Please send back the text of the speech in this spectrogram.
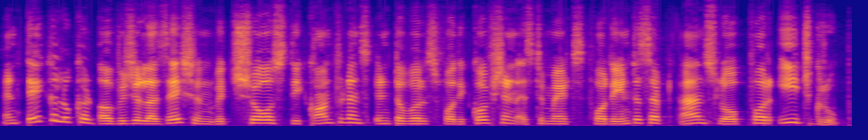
and take a look at a visualization which shows the confidence intervals for the coefficient estimates for the intercept and slope for each group.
